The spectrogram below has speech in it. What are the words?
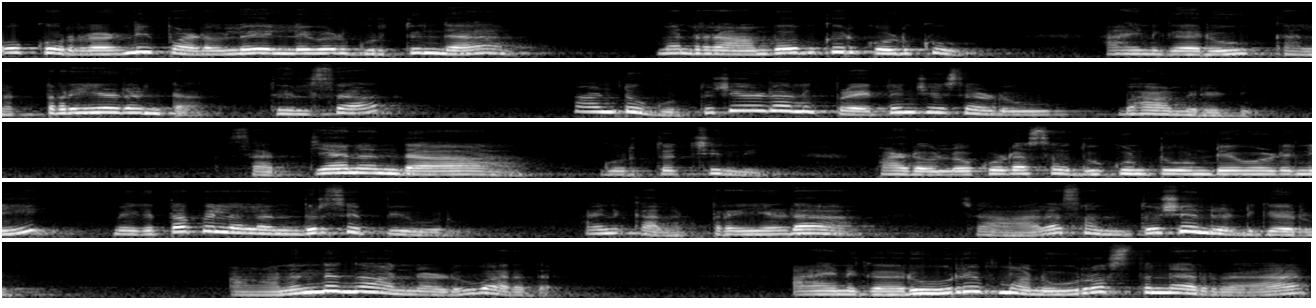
ఓ కుర్రాడిని పడవలో వెళ్ళేవాడు గుర్తుందా? మన రాంబాబు గారి కొడుకు. ఆయన గారు కలెక్టర్ అయ్యాడంట తెలుసా? అంటూ గుర్తు చేయడానికి ప్రయత్నం చేశాడు భామిరెడ్డి. సత్యానందా గుర్తొచ్చింది. పడవలో కూడా చదువుకుంటూ ఉండేవాడని మిగతా పిల్లలందరూ చెప్పేవారు. ఆయన కలెక్టర్ అయ్యాడా? చాలా సంతోషం రెడ్డి గారు ఆనందంగా అన్నాడు వరద. ఆయన గారు రేపు మన ఊరు వస్తున్నారా?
